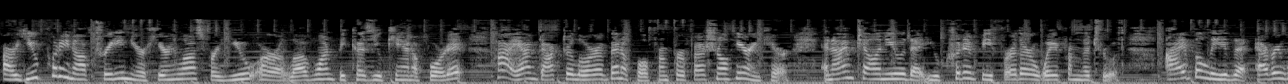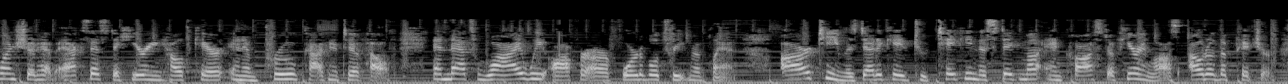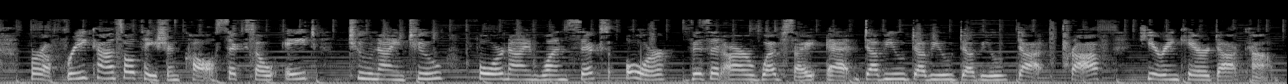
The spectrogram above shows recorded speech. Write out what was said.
Are you putting off treating your hearing loss for you or a loved one because you can't afford it? Hi, I'm Dr. Laura Venipal from Professional Hearing Care, and I'm telling you that you couldn't be further away from the truth. I believe that everyone should have access to hearing health care and improve cognitive health, and that's why we offer our affordable treatment plan. Our team is dedicated to taking the stigma and cost of hearing loss out of the picture. For a free consultation, call 608 292-4916 or visit our website at www.profhearingcare.com.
